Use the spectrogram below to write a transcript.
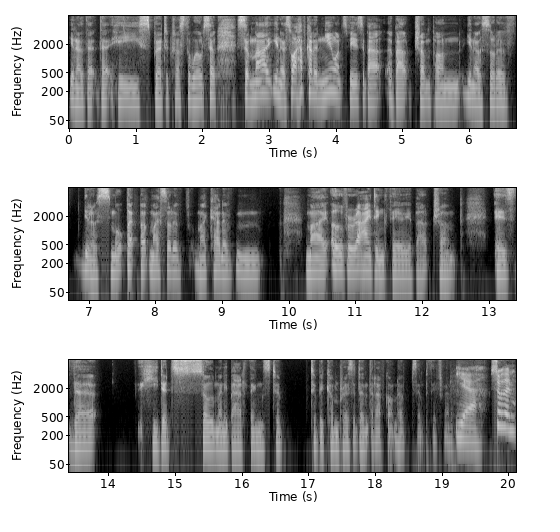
you know, that that he spread across the world. So so my, you know, so I have kind of nuanced views about about Trump on, you know, sort of, you know, small but but my sort of my kind of mm, my overriding theory about Trump is that he did so many bad things to to become president that I've got no sympathy for him. Yeah. So then,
